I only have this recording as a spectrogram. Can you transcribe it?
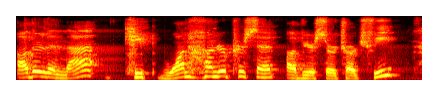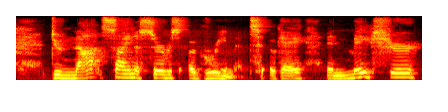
Other than that keep 100% of your surcharge fee. Do not sign a service agreement okay? And make sure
